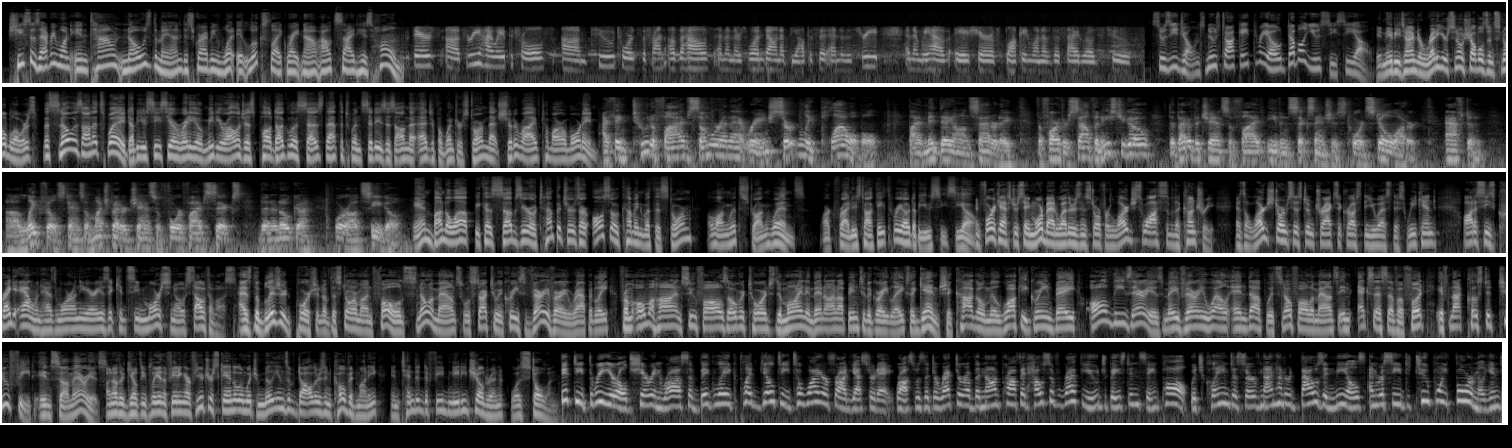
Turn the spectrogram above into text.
She says everyone in town knows the man, describing what it looks like right now outside his home. There's uh, three highway patrols, um, two towards the front of the house, and then there's one down at the opposite end of the street, and then we have a sheriff blocking one of the side roads too. Susie Jones, News Talk 830 WCCO. It may be time to ready your snow shovels and snow blowers. The snow is on its way. WCCO radio meteorologist Paul Douglas says that the Twin Cities is on the edge of a winter storm that should arrive tomorrow morning. I think two to five, somewhere in that range, certainly plowable by midday on Saturday. The farther south and east you go, the better the chance of five, even six inches towards Stillwater, Afton. Uh, Lakeville stands a much better chance of four, five, six than Anoka or Otsego. And bundle up because sub zero temperatures are also coming with this storm, along with strong winds. Mark Fry, News Talk 830 WCCO. And forecasters say more bad weather is in store for large swaths of the country as a large storm system tracks across the U.S. this weekend. Audacy's Craig Allen has more on the areas that could see more snow south of us. As the blizzard portion of the storm unfolds, snow amounts will start to increase very, very rapidly from Omaha and Sioux Falls over towards Des Moines and then on up into the Great Lakes. Again, Chicago, Milwaukee, Green Bay, all these areas may very well end up with snowfall amounts in excess of a foot, if not close to two feet in some areas. Another guilty plea in the Feeding Our Future scandal in which millions of dollars in COVID money intended to feed needy children was stolen. 53 year old Sharon Ross of Big Lake pled guilty to wire fraud yesterday. Ross was the director of the nonprofit House of Refuge based in St. Paul, which claimed to serve 900,000 meals and received $2.4 million.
